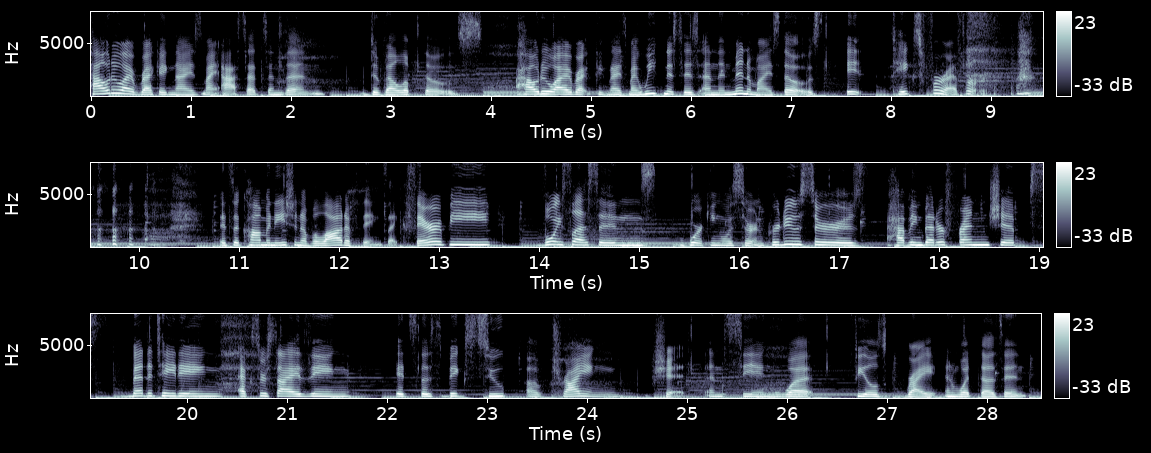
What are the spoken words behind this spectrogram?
how do I recognize my assets and then develop those? How do I recognize my weaknesses and then minimize those? It takes forever. it's a combination of a lot of things like therapy, voice lessons, working with certain producers, having better friendships, meditating, exercising. It's this big soup of trying shit and seeing what feels right and what doesn't.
